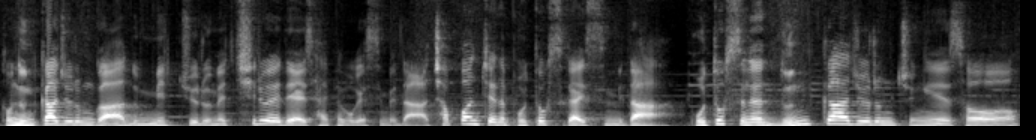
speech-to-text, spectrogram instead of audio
그럼 눈가주름과 눈밑주름의 치료에 대해 살펴보겠습니다. 첫 번째는 보톡스가 있습니다. 보톡스는 눈가주름 중에서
